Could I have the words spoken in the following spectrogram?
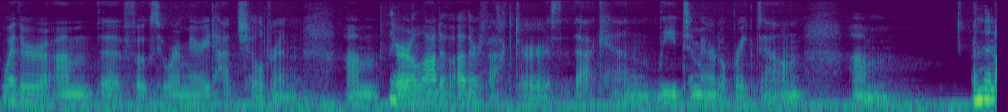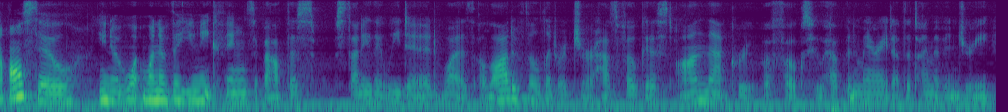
whether um, the folks who were married had children. Um, there are a lot of other factors that can lead to marital breakdown. Um, and then also, you know, one of the unique things about this study that we did was a lot of the literature has focused on that group of folks who have been married at the time of injury.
